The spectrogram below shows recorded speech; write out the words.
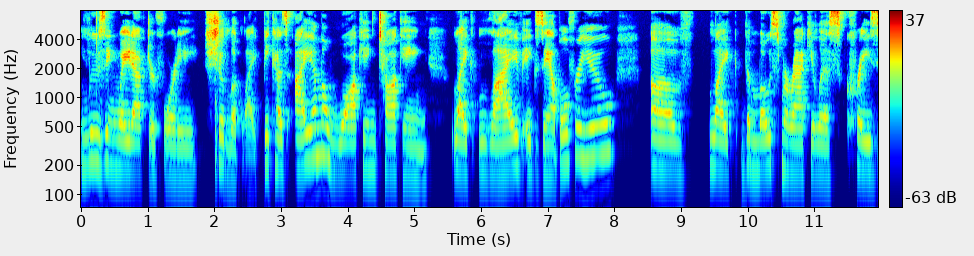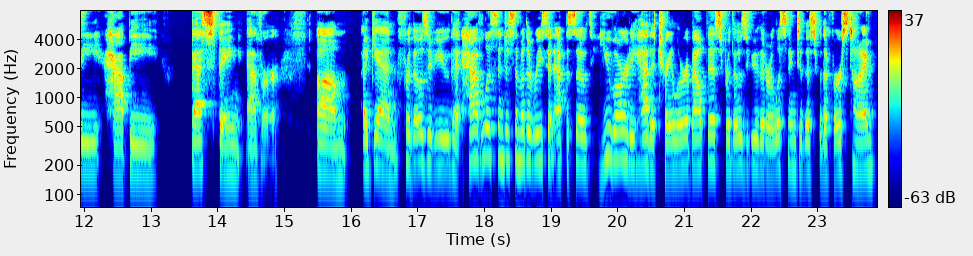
losing weight after 40 should look like because I am a walking, talking, like live example for you of like the most miraculous, crazy, happy, best thing ever. Um, again, for those of you that have listened to some of the recent episodes, you've already had a trailer about this. For those of you that are listening to this for the first time,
